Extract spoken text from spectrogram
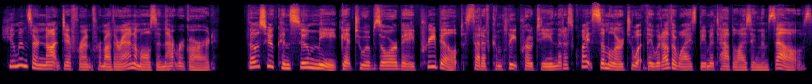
Humans are not different from other animals in that regard. Those who consume meat get to absorb a pre built set of complete protein that is quite similar to what they would otherwise be metabolizing themselves.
